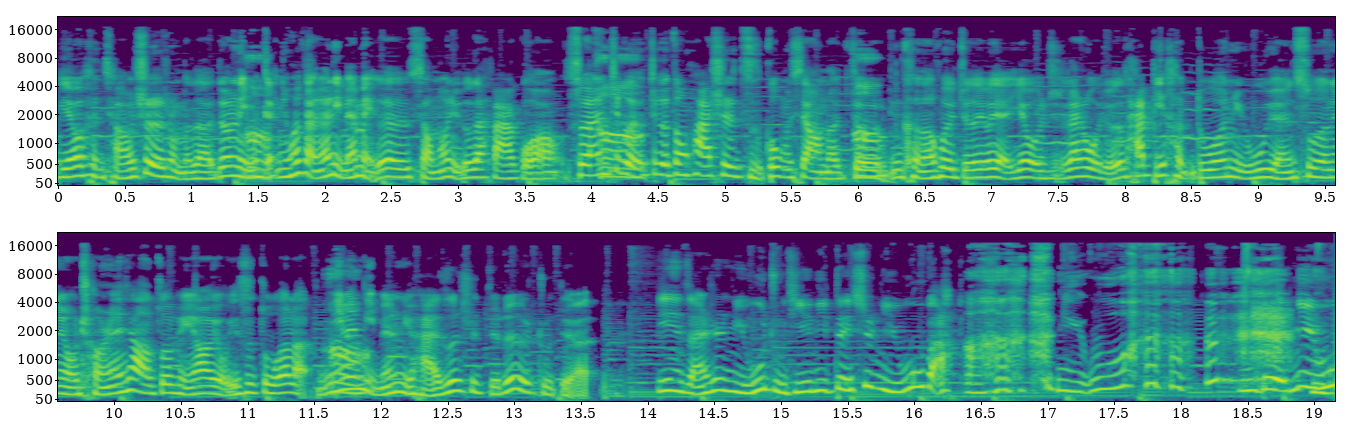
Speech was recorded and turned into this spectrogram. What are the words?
也有很强势什么的，就是里面感、你会感觉里面每个小魔女都在发光。虽然这个、嗯这个动画是子贡向的，就嗯你可能会觉得有点幼稚，但是我觉得它比很多女巫元素的那种成人向的作品要有意思多了，因为嗯里面女孩子是绝对的主角。毕竟咱是女巫主题，你得是女巫吧？啊，女巫。嗯，对，女巫。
